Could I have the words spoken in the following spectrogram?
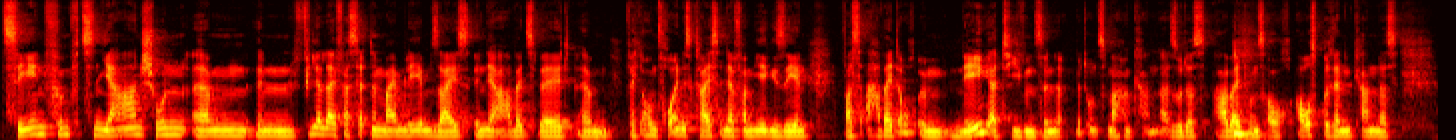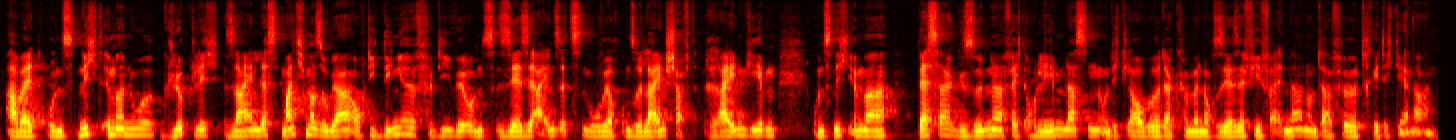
10, 15 Jahren schon ähm, in vielerlei Facetten in meinem Leben, sei es in der Arbeitswelt, ähm, vielleicht auch im Freundeskreis, in der Familie gesehen, was Arbeit auch im negativen Sinne mit uns machen kann. Also dass Arbeit mhm. uns auch ausbrennen kann, dass Arbeit uns nicht immer nur glücklich sein lässt, manchmal sogar auch die Dinge, für die wir uns sehr, sehr einsetzen, wo wir auch unsere Leidenschaft reingeben, uns nicht immer besser, gesünder vielleicht auch leben lassen. Und ich glaube, da können wir noch sehr, sehr viel verändern und dafür trete ich gerne an.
